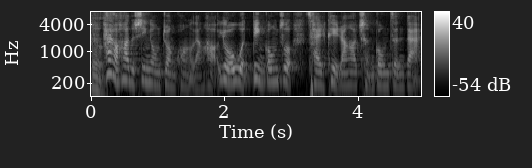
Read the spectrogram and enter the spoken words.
嗯。还好他的信用状况良好，又有稳定工作，才可以让他成功增贷。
